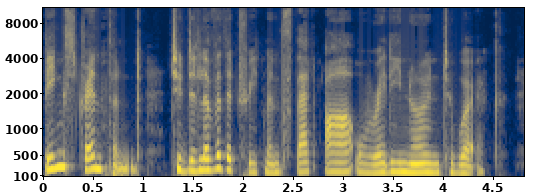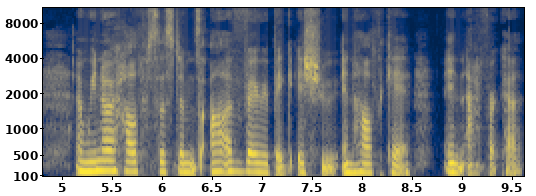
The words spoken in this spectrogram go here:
being strengthened to deliver the treatments that are already known to work. And we know health systems are a very big issue in healthcare in Africa.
